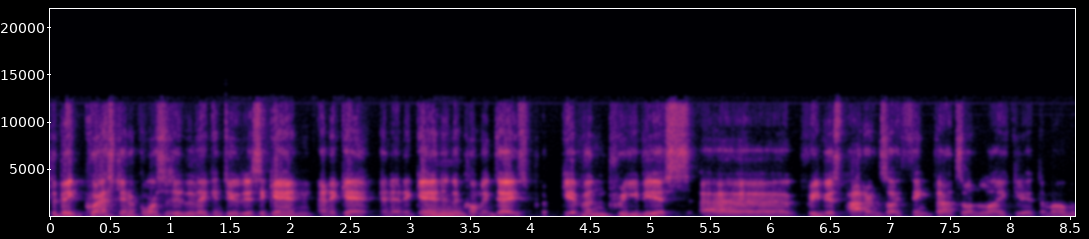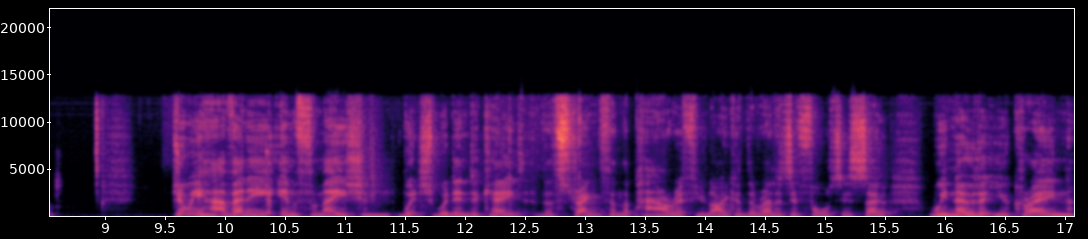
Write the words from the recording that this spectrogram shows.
the big question, of course, is whether they can do this again and again and again mm. in the mm. coming days. But given previous uh, previous patterns, I think that's unlikely at the moment. Do we have any information which would indicate the strength and the power, if you like, of the relative forces? So we know that Ukraine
